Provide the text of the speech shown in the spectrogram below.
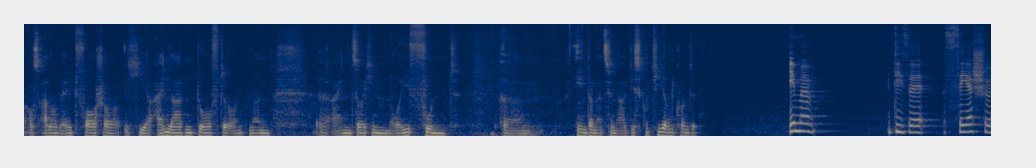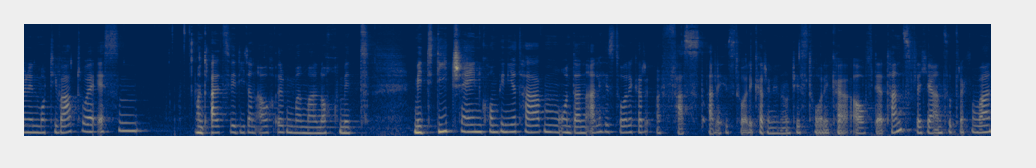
aus aller Welt Forscher ich hier einladen durfte und man äh, einen solchen Neufund international diskutieren konnte. Immer diese sehr schönen Motivator essen und als wir die dann auch irgendwann mal noch mit mit D-Chain kombiniert haben und dann alle Historiker, fast alle Historikerinnen und Historiker auf der Tanzfläche anzutreffen waren.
